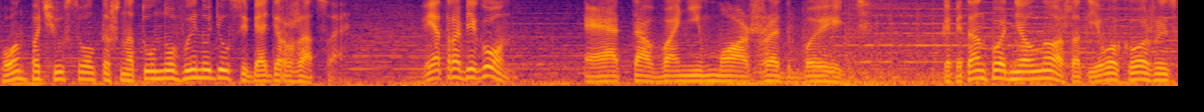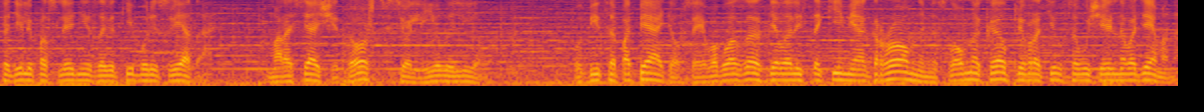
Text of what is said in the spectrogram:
Он почувствовал тошноту, но вынудил себя держаться. Ветробегун! Этого не может быть. Капитан поднял нож, от его кожи исходили последние завитки бури света. Моросящий дождь все лил и лил. Убийца попятился, его глаза сделались такими огромными, словно Кэл превратился в ущельного демона.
